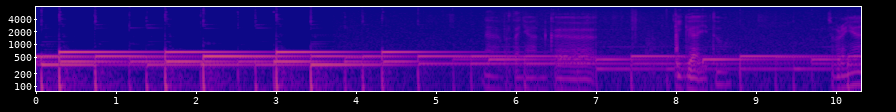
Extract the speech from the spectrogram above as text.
Nah, pertanyaan ke tiga itu sebenarnya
